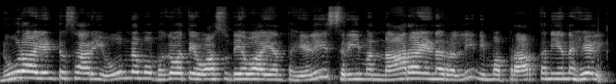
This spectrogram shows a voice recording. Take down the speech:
ನೂರ ಎಂಟು ಸಾರಿ ಓಂ ನಮೋ ಭಗವತೆ ವಾಸುದೇವಾಯ ಅಂತ ಹೇಳಿ ಶ್ರೀಮನ್ನಾರಾಯಣರಲ್ಲಿ ನಿಮ್ಮ ಪ್ರಾರ್ಥನೆಯನ್ನು ಹೇಳಿ.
